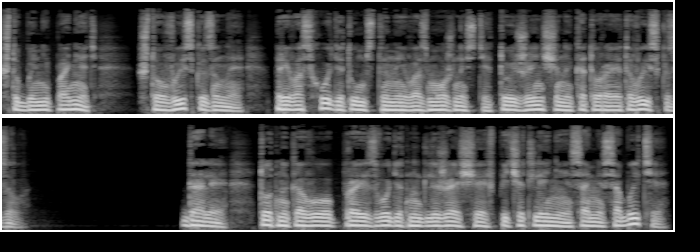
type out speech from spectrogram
чтобы не понять, что высказанное превосходит умственные возможности той женщины, которая это высказала? Далее, тот, на кого производят надлежащее впечатление сами события,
